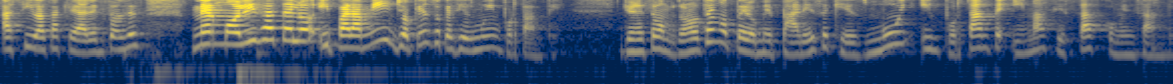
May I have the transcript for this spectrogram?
Así vas a quedar. Entonces, memorízatelo y para mí yo pienso que sí es muy importante. Yo en este momento no lo tengo, pero me parece que es muy importante y más si estás comenzando.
